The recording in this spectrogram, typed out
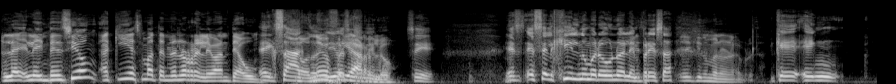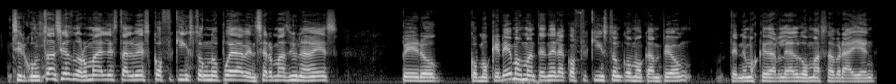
La, la intención aquí es mantenerlo relevante aún. Exacto. No, no enfriarlo. Sí. Es, es el heel número uno de la empresa Es el número uno de la empresa. que en circunstancias normales tal vez Kofi Kingston no pueda vencer más de una vez, pero como queremos mantener a Kofi Kingston como campeón, tenemos que darle algo más a Bryan,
